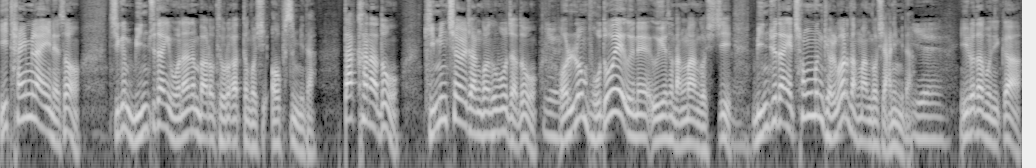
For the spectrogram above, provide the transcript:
이 타임라인에서 지금 민주당이 원하는 바로 돌아갔던 것이 없습니다. 딱 하나도 김인철 장관 후보자도 예. 언론 보도에 의해서 낙마한 것이지 예. 민주당의 청문 결과로 낙마한 것이 아닙니다. 예. 이러다 보니까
